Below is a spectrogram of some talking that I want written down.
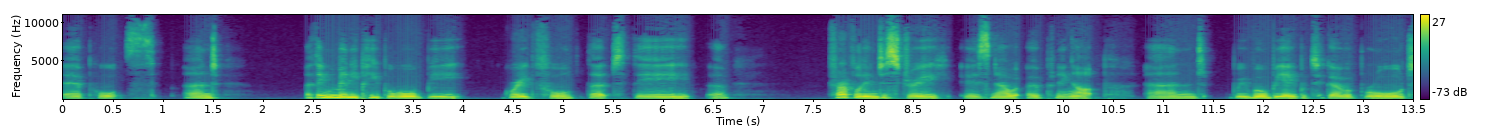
airports, and I think many people will be grateful that the uh, travel industry is now opening up and we will be able to go abroad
